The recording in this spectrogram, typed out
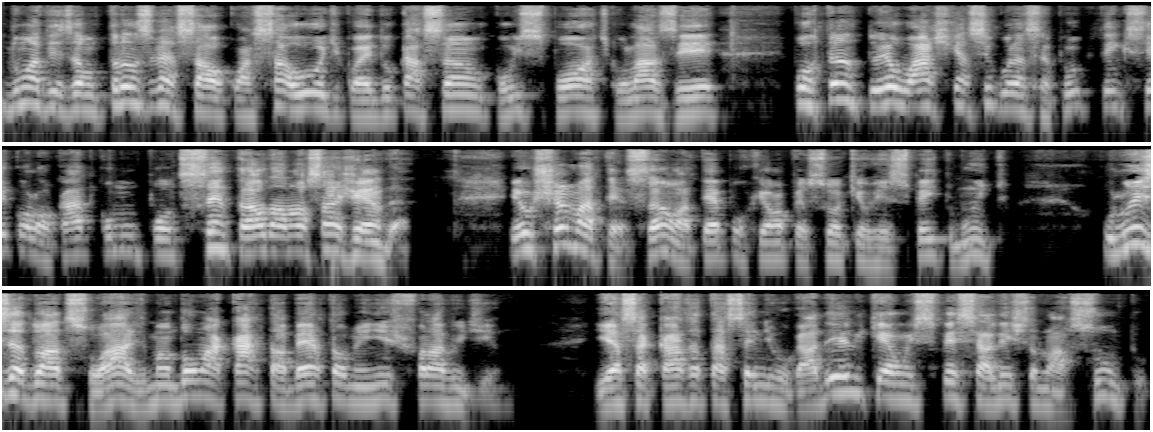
numa visão transversal com a saúde, com a educação, com o esporte, com o lazer. Portanto, eu acho que a segurança pública tem que ser colocada como um ponto central da nossa agenda. Eu chamo a atenção, até porque é uma pessoa que eu respeito muito, o Luiz Eduardo Soares mandou uma carta aberta ao ministro Flávio Dino. E essa carta está sendo divulgada. Ele, que é um especialista no assunto,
